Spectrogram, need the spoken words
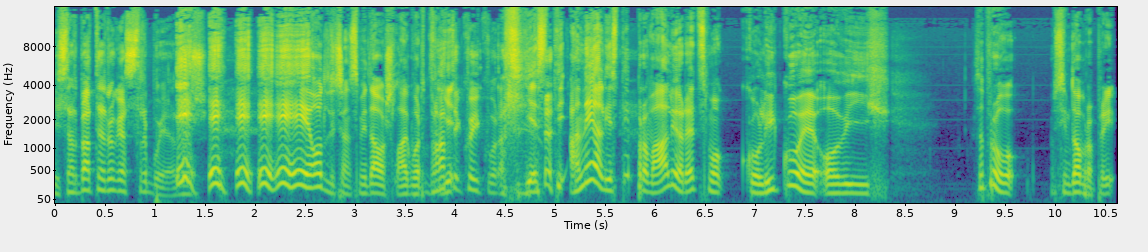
I sad, brate, druga srbuje, E, znaš. e, e, e, e, e, odličan si mi dao šlagvort. Brate, Je, koji kurac. jesi ti, a ne, ali jesi ti provalio, recimo, koliko je ovih... Zapravo, mislim, dobro, pri,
